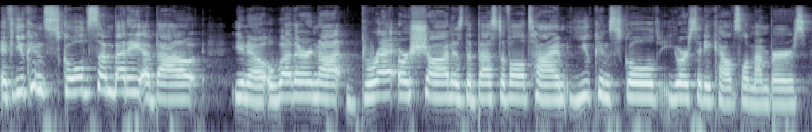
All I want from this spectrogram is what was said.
If you can scold somebody about, you know, whether or not Brett or Sean is the best of all time, you can scold your city council members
